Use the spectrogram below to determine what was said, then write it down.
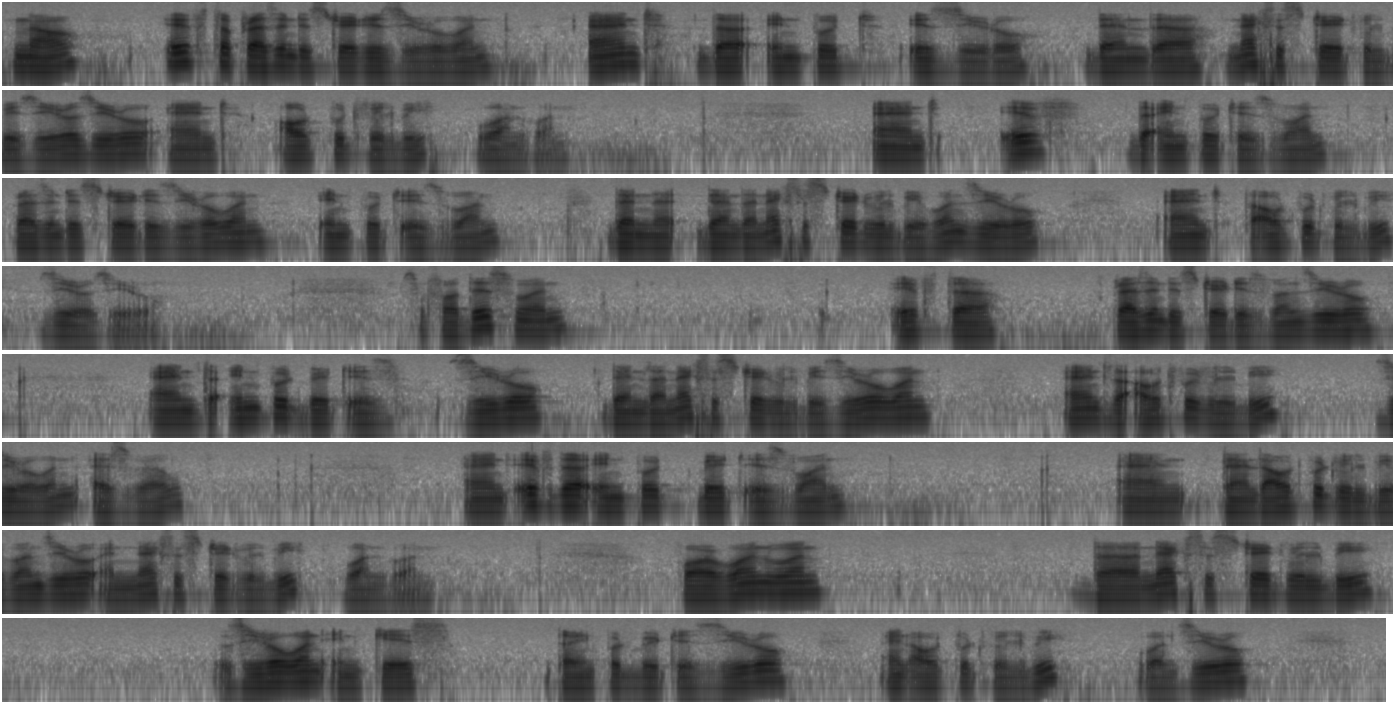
Now if the present state is 0 1 and the input is 0 then the next state will be 0 0 and output will be 1 1 and if the input is 1 present state is 0 1 input is 1 then uh, then the next state will be 1 0 and the output will be 0 0 so for this one if the present state is 1 0 and the input bit is 0 then the next state will be 0 1 and the output will be 0 1 as well. And if the input bit is 1 and then the output will be 1 0 and next state will be 1 1 for 1 1 the next state will be 0 1 in case the input bit is 0 and output will be 1 0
